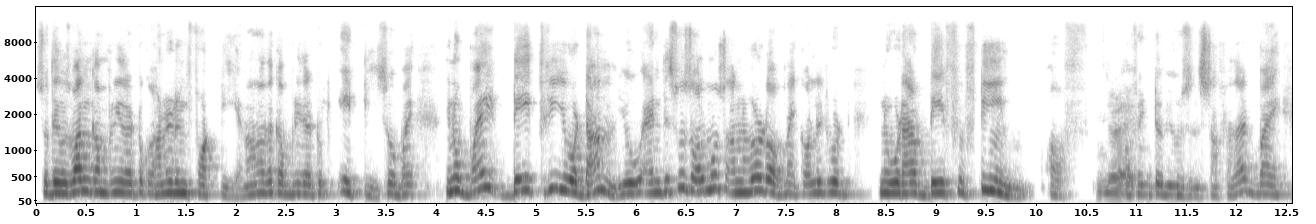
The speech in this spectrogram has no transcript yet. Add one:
So there was one company that took 140 and another company that took 80. So by, you know, by day three, you were done. You and this was almost unheard of. My college would, you know, would have day 15 of, right. of interviews and stuff like that. By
